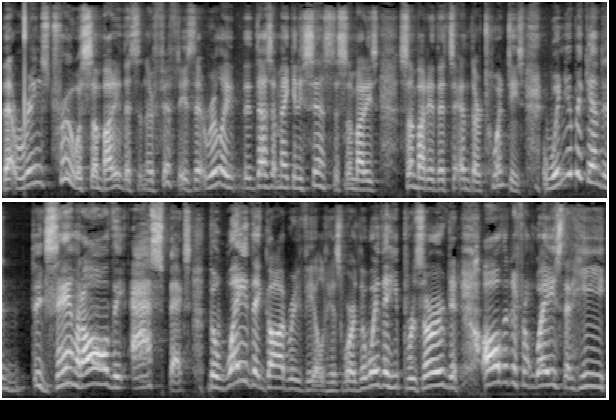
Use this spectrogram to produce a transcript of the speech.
that rings true with somebody that's in their 50s that really it doesn't make any sense to somebody's somebody that's in their 20s. When you begin to examine all the aspects, the way that God revealed His Word, the way that He preserved it, all the different ways that He,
